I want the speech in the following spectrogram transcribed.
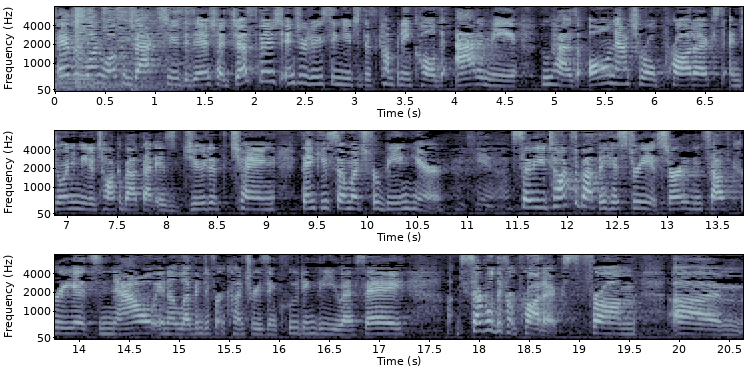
Hey everyone, welcome back to The Dish. I just finished introducing you to this company called Atomy, who has all natural products. And joining me to talk about that is Judith Chang. Thank you so much for being here. Thank you. So you talked about the history. It started in South Korea. It's now in 11 different countries, including the USA. several different products from um,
